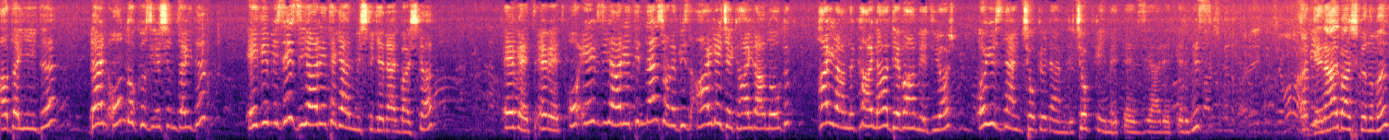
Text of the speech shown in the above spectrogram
adayıydı. Ben 19 yaşındaydım. Evimize ziyarete gelmişti Genel Başkan. Evet, evet. O ev ziyaretinden sonra biz ailecek hayran olduk. Hayranlık hala devam ediyor. O yüzden çok önemli, çok kıymetli ev ziyaretlerimiz. Genel Başkanımız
